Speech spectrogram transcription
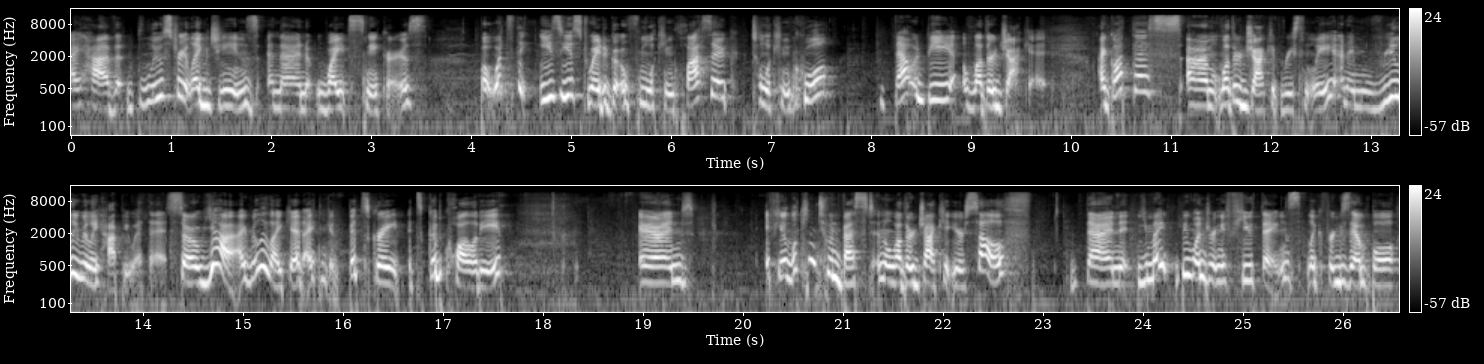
I have blue straight leg jeans, and then white sneakers. But what's the easiest way to go from looking classic to looking cool? That would be a leather jacket. I got this um, leather jacket recently and I'm really, really happy with it. So yeah, I really like it. I think it fits great. It's good quality. And if you're looking to invest in a leather jacket yourself, then you might be wondering a few things. Like for example,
